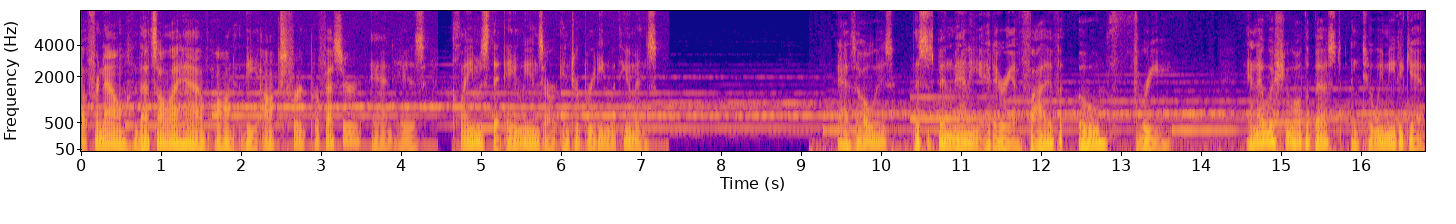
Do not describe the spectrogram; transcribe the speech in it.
But for now, that's all I have on the Oxford professor and his claims that aliens are interbreeding with humans. As always, this has been Manny at Area 503, and I wish you all the best until we meet again.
